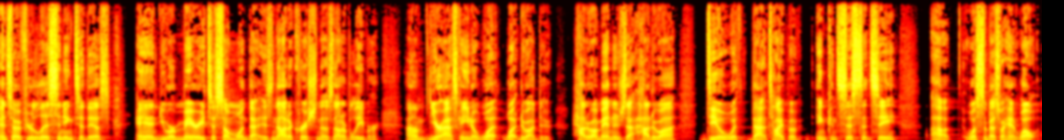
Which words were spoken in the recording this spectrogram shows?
And so if you're listening to this and you are married to someone that is not a Christian, that is not a believer, um, you're asking, you know, what, what do I do? How do I manage that? How do I deal with that type of inconsistency? Uh, what's the best way to handle? Well,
